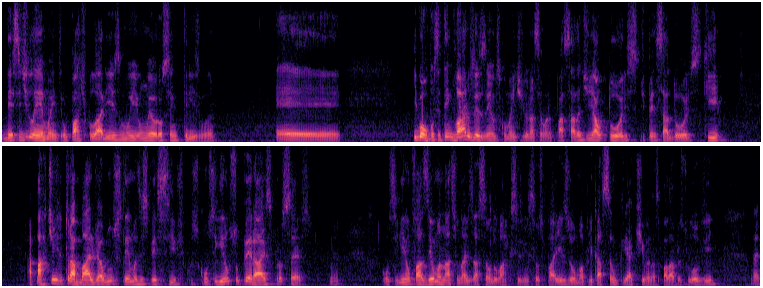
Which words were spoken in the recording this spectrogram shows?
desse dilema entre um particularismo e um eurocentrismo. Né? É... E bom, você tem vários exemplos, como a gente viu na semana passada, de autores, de pensadores que, a partir do trabalho de alguns temas específicos, conseguiram superar esse processo. Né? Conseguiram fazer uma nacionalização do marxismo em seus países, ou uma aplicação criativa nas palavras do Lovi. Né?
